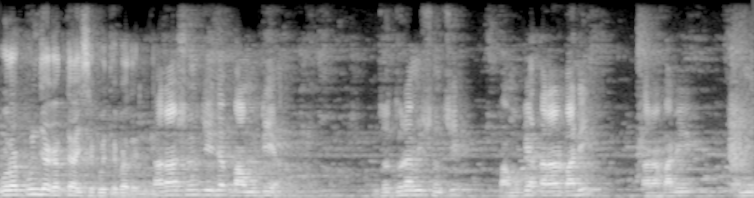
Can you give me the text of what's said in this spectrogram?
ওরা কোন জায়গাতে আইসে কইতে পারেননি? তারা শুনছি যে বামুটিয়া। যদ্দূর আমি শুনছি বামুটিয়া তারার বাড়ি। তারা বাড়ি আমি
